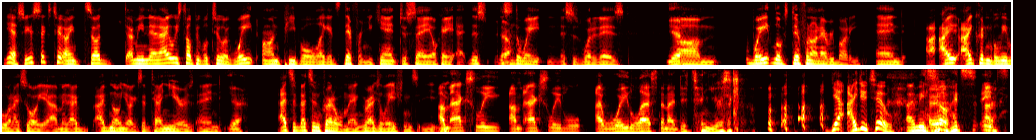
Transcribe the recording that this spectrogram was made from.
Yeah, so you're six two. I mean, so I mean, and I always tell people too, like weight on people, like it's different. You can't just say, okay, uh, this this Yeah. is the weight and this is what it is. Yeah. Um, weight looks different on everybody, and I I couldn't believe it when I saw you. I mean, I've I've known you like I said ten years, and yeah. that's that's incredible, man. Congratulations. You- I'm actually I'm actually I weigh less than I did 10 years ago. Yeah, I do too. I mean, so it's it's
